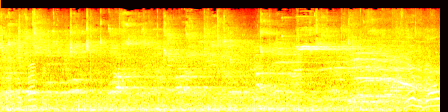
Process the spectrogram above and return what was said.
Gotta go faster. There we go.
